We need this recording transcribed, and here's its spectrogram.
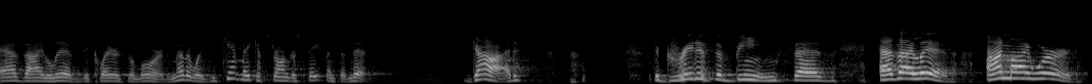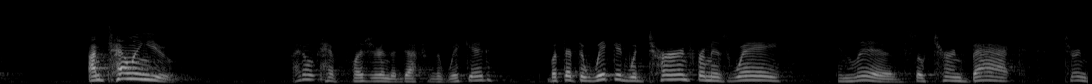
as I live, declares the Lord. In other words, you can't make a stronger statement than this. God, the greatest of beings, says, As I live, on my word, I'm telling you, I don't have pleasure in the death of the wicked, but that the wicked would turn from his way and live. So turn back, turn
